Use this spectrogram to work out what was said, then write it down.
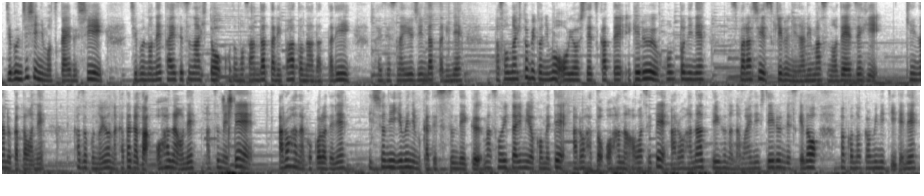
自分自身にも使えるし自分のね大切な人子供さんだったりパートナーだったり大切な友人だったりね、まあ、そんな人々にも応用して使っていける本当にね素晴らしいスキルになりますので是非気になる方はね家族のような方々お花をね集めてアロハな心でね一緒に夢に向かって進んでいく、まあ、そういった意味を込めてアロハとお花を合わせてアロハナっていう風な名前にしているんですけど、まあ、このコミュニティでね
